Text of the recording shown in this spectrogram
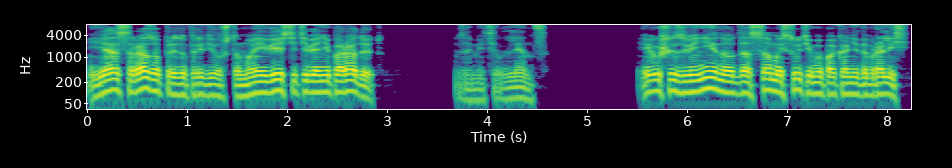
«Я сразу предупредил, что мои вести тебя не порадуют», — заметил Ленц. «И уж извини, но до самой сути мы пока не добрались».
